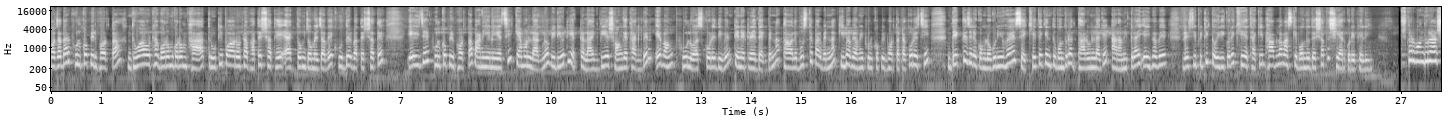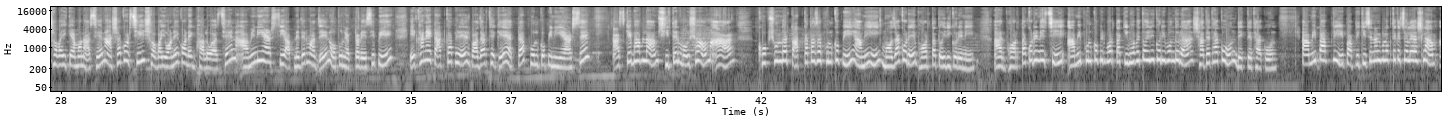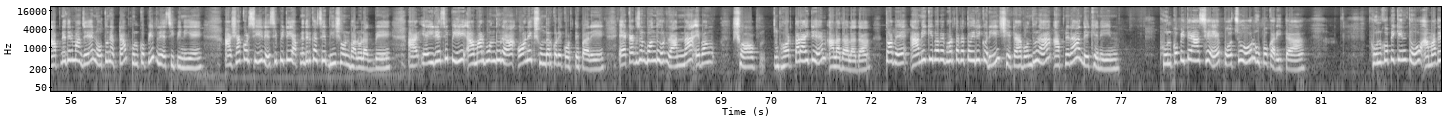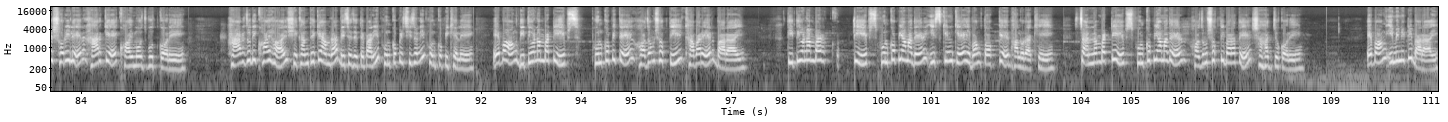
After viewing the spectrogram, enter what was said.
মজাদার ফুলকপির ভর্তা, ধোয়া ওঠা গরম গরম ভাত, রুটি ওঠা ভাতের সাথে একদম জমে যাবে খুদের ভাতের সাথে। এই যে ফুলকপির ভর্তা বানিয়ে নিয়েছি, কেমন লাগল ভিডিওটি একটা লাইক দিয়ে সঙ্গে থাকবেন এবং ফুল ওয়াশ করে দিবেন, টেনে টেনে দেখবেন না, তাহলে বুঝতে পারবেন না কীভাবে আমি ফুলকপির ভর্তাটা করেছি। দেখতে যেরকম লোভনীয় হয়েছে খেতে কিন্তু বন্ধুরা দারুণ লাগে, আর আমি প্রায় এইভাবে রেসিপিটি তৈরি করে খেয়ে থাকি। ভাবলাম আজকে বন্ধুদের সাথে শেয়ার করে ফেলি। নমস্কার বন্ধুরা, সবাই কেমন আছেন? আশা করছি সবাই অনেক অনেক ভালো আছেন। আমি নিয়ে আসছি আপনাদের মাঝে নতুন একটা রেসিপি এখানে টাটকা ফ্রেশ বাজার থেকে একটা ফুলকপি নিয়ে আসছে। আজকে ভাবলাম শীতের মৌসুম আর খুব সুন্দর টাটকা তাজা ফুলকপি আমি মজা করে ভর্তা তৈরি করে নিই। আর ভর্তা করে নিচ্ছি, আমি ফুলকপির ভর্তা কীভাবে তৈরি করি বন্ধুরা? সাথে থাকুন, দেখতে থাকুন। আমি পাপড়ি পাপড়ি কিচেন অ্যান্ড থেকে চলে আসলাম আপনাদের মাঝে নতুন একটা ফুলকপির রেসিপি নিয়ে। আশা করছি রেসিপিটি আপনাদের কাছে ভীষণ ভালো লাগবে। আর এই রেসিপি আমার বন্ধুরা অনেক সুন্দর করে করতে পারে। এক একজন বন্ধুর রান্না এবং সব ভর্তার আইটেম আলাদা আলাদা। তবে আমি কীভাবে ভর্তাটা তৈরি করি সেটা বন্ধুরা আপনারা দেখে নিন। ফুলকপিতে আছে প্রচুর উপকারিতা। ফুলকপি কিন্তু আমাদের শরীরের হাড়কে ক্ষয় মজবুত করে। হাড় যদি ক্ষয় হয়, সেখান থেকে আমরা বেঁচে যেতে পারি ফুলকপির সিজনই ফুলকপি খেলে। এবং দ্বিতীয় নাম্বার টিপস, ফুলকপিতে হজম শক্তি খাবারের বাড়ায়। তৃতীয় নাম্বার টিপস, ফুলকপি আমাদের স্কিনকে এবং ত্বককে ভালো রাখে। চার নাম্বার টিপস, ফুলকপি আমাদের হজম শক্তি বাড়াতে সাহায্য করে এবং ইমিউনিটি বাড়ায়।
